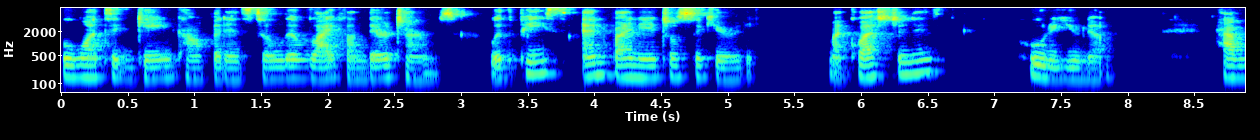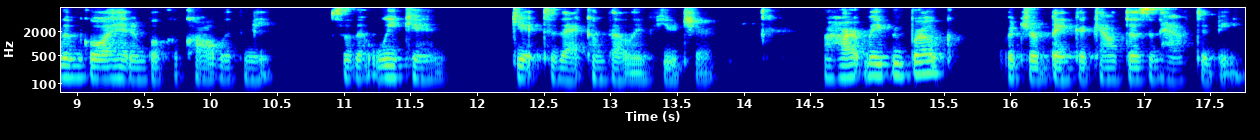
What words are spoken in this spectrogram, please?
who want to gain confidence to live life on their terms with peace and financial security. My question is who do you know? Have them go ahead and book a call with me so that we can get to that compelling future. My heart may be broke, but your bank account doesn't have to be.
